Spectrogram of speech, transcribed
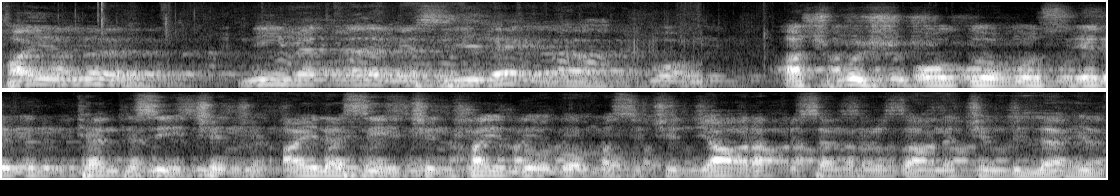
Hayırlı nimetlere vesile eyle açmış olduğumuz yerinin kendisi için, ailesi için, hayırlı olması için. Ya Rabbi senin rızan için. Lillahil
